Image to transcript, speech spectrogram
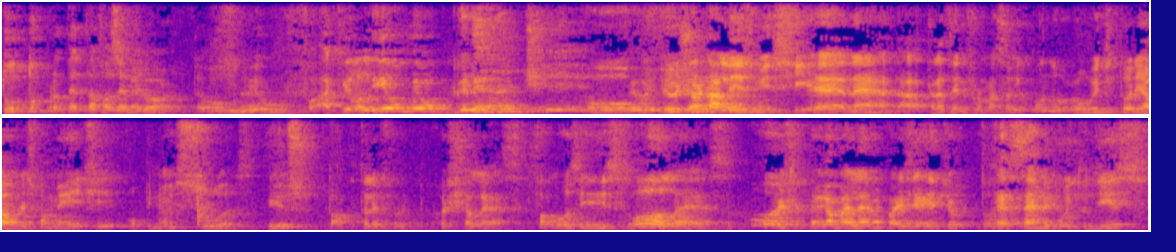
tudo para tentar fazer melhor. Então, meu, aquilo ali é o meu grande. O, meu, e o jornalismo em si é, né, trazendo informação. E quando o editorial, principalmente, opiniões suas. Isso. Toca o telefone, poxa, Lessa, falou isso, ô Lessa, poxa, pega mais leve com a gente. Tu recebe muito disso?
